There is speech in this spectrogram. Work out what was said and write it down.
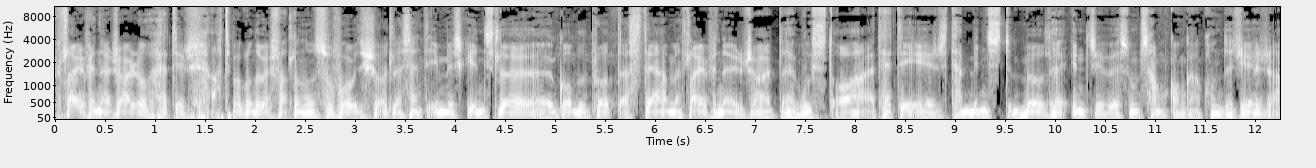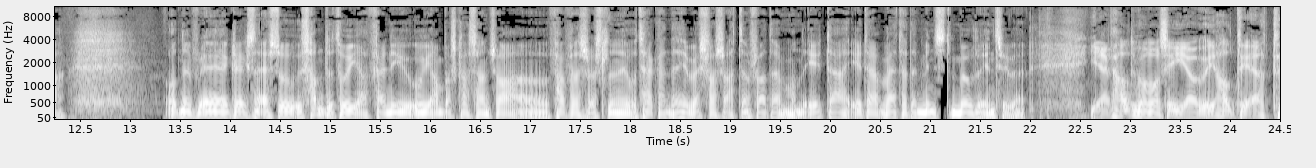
flere finner rar og heter at på grunn av versfattelen så får vi ikke ordentlig sendt imisk innslø gommel prøtt av sted, men flere finner rar ble vust av at dette er det minst mulig inndrivet som samgången kunne gjøre Og den Gregsen er så samtidig tog jeg ferdig i ambasskassan fra fagplassrøslene og takkende i versfarsratten fra dem, og er det, er det, vet at det minst mulig inntrivet? Ja, jeg halte man må si, jeg halte at,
